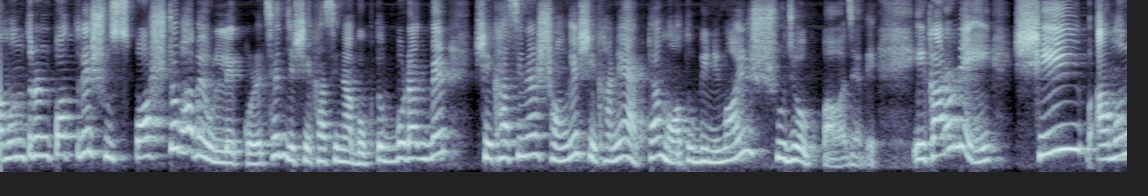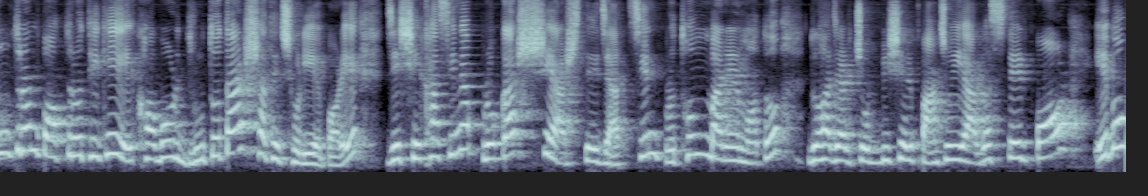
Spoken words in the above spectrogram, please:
আমন্ত্রণপত্রে সুস্পষ্টভাবে উল্লেখ করেছেন যে শেখ হাসিনা বক্তব্য রাখবেন, শেখ হাসিনার সঙ্গে সেখানে একটা মত বিনিময়ের সুযোগ পাওয়া যাবে। এ কারণেই সেই আমন্ত্রণ পত্র থেকে এ খবর দ্রুততার সাথে ছড়িয়ে পড়ে যে শেখ হাসিনা প্রকাশ্যে আসতে যাচ্ছেন প্রথমবারের মতো দু হাজার চব্বিশের পাঁচই আগস্টের পর এবং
